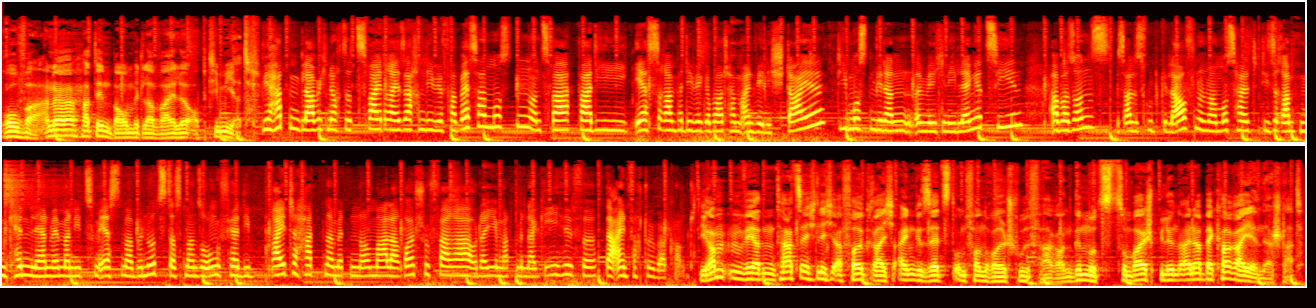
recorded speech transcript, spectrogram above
Rover Anna hat den Bau mittlerweile optimiert. Wir hatten, glaube ich, noch so zwei, drei Sachen, die wir verbessern mussten. Und zwar war die erste Rampe, die wir gebaut haben, ein wenig steil. Die mussten wir dann ein wenig in die Länge ziehen. Aber sonst ist alles gut gelaufen und man muss halt diese Rampen kennenlernen, wenn man die zum ersten Mal benutzt, dass man so ungefähr die Breite hat, damit ein normaler Rollstuhlfahrer oder jemand mit einer Gehhilfe da einfach drüber kommt. Die Rampen werden tatsächlich erfolgreich eingesetzt und von Rollstuhlfahrern genutzt. Zum Beispiel in einer Bäckerei in der Stadt.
